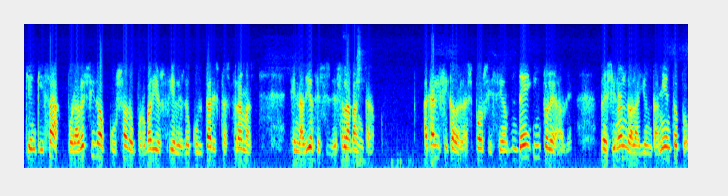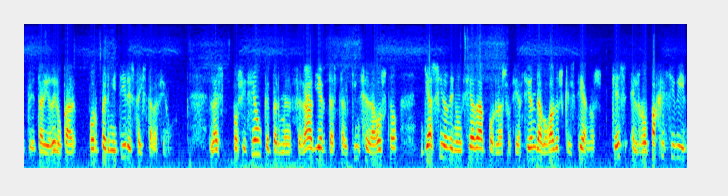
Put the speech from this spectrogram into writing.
quien quizá por haber sido acusado por varios fieles de ocultar estas tramas en la diócesis de Salamanca, ha calificado la exposición de intolerable, presionando al ayuntamiento, propietario del local, por permitir esta instalación. La exposición, que permanecerá abierta hasta el 15 de agosto, ya ha sido denunciada por la Asociación de Abogados Cristianos, que es el ropaje civil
